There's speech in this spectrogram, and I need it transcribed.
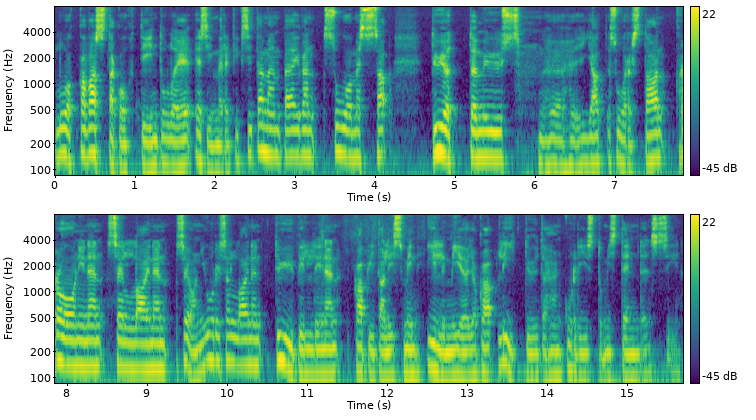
luokkavastakohtiin tulee esimerkiksi tämän päivän Suomessa, työttömyys ja suorastaan krooninen sellainen, se on juuri sellainen tyypillinen kapitalismin ilmiö, joka liittyy tähän kuristumistendenssiin.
